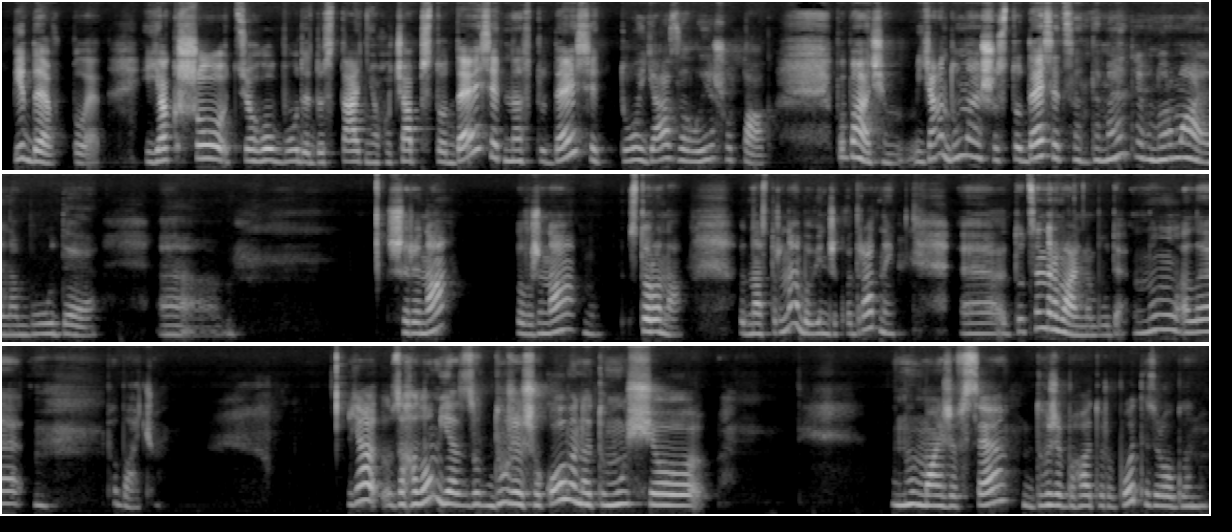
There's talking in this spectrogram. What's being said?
піде в плед. Якщо цього буде достатньо хоча б 110 на 110, то я залишу так. Побачимо. Я думаю, що 110 см нормальна буде е, ширина, довжина, ну, сторона. Одна сторона, бо він же квадратний, е, то це нормально буде. Ну, але побачу. Я загалом я дуже шокована, тому що ну, майже все, дуже багато роботи зроблено.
